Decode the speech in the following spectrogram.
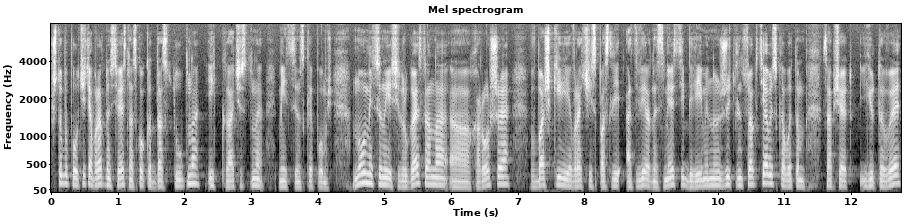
чтобы получить обратную связь, насколько доступна и качественна медицинская помощь. Но у медицины есть и другая сторона, э, хорошая. В Башкирии врачи спасли от верной смерти беременную жительницу Октябрьска. Об этом сообщают ЮТВ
